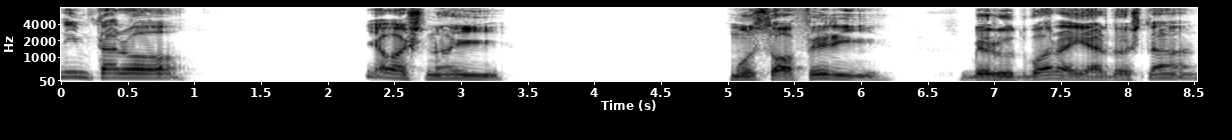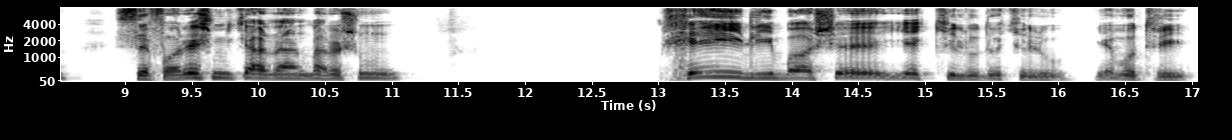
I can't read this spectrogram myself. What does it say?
قدیمترا یه آشنایی. مسافری به رودبار اگر داشتن سفارش می‌کردن براشون. خیلی باشه یک کیلو دو کیلو. یه بطری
